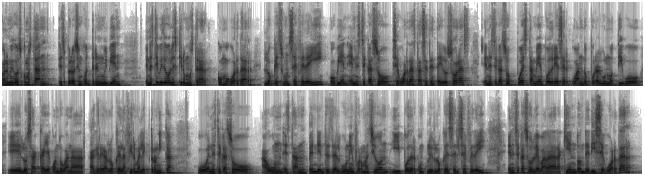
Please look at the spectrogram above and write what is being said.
Hola amigos, ¿cómo están? Espero se encuentren muy bien. En este video les quiero mostrar cómo guardar lo que es un CFDI o bien en este caso se guarda hasta 72 horas. En este caso pues también podría ser cuando por algún motivo eh, lo saca ya cuando van a agregar lo que es la firma electrónica o en este caso aún están pendientes de alguna información y poder concluir lo que es el CFDI. En este caso le van a dar aquí en donde dice guardar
